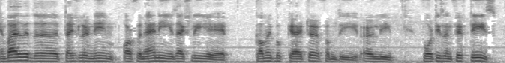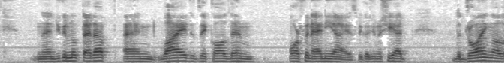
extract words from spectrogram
And by the way, the titular name Orphan Annie is actually a comic book character from the early 40s and 50s. And you can look that up. And why did they call them Orphan Annie eyes? Because you know she had the drawing of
